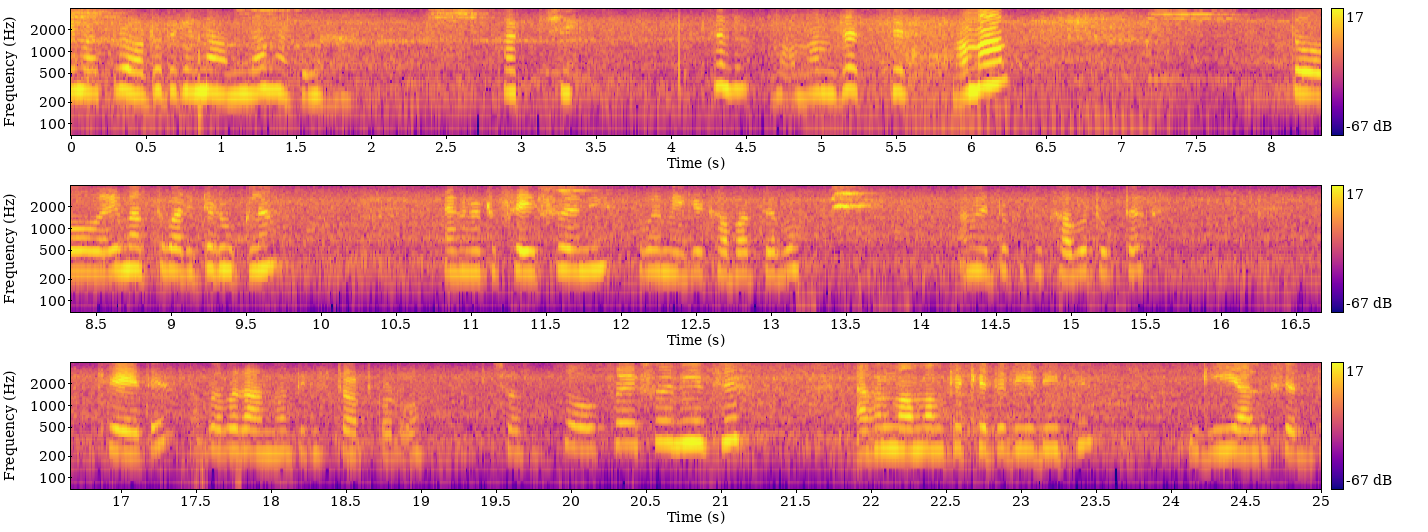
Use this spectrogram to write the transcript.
এই মাত্র অটো থেকে নামলাম এখন হাঁটছি। চলো মামাম যাচ্ছে। মামাম? তো এইমাত্র বাড়িতে ঢুকলাম। এখন একটু ফ্রেশ হয়ে নিই তবে মেয়েকে খাবার দেবো। আমি একটু কিছু খাব টুকটাক। খেয়ে দিয়ে তারপর আবার রান্নার দিকে স্টার্ট করব। চল। সো ফ্রেশ হয়ে নিয়েছি। এখন মামামকে খেতে দিয়ে দিয়েছি। ঘি আলু সেদ্ধ।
